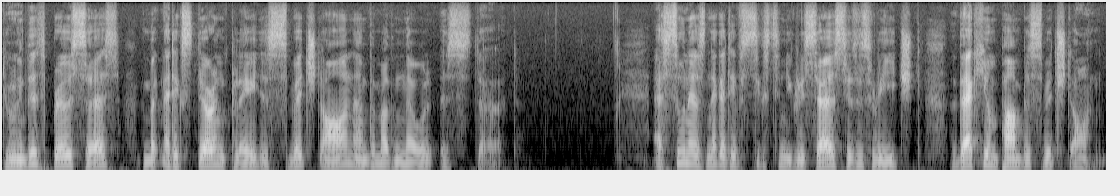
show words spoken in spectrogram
During this process, the magnetic stirring plate is switched on and the mother methanol is stirred. As soon as negative 16 degrees Celsius is reached, the vacuum pump is switched on.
